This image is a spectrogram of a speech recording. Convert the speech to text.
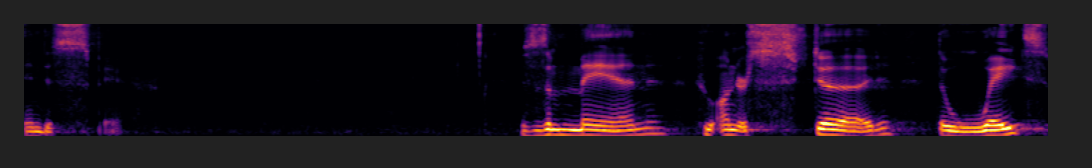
and despair. This is a man who understood the weight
